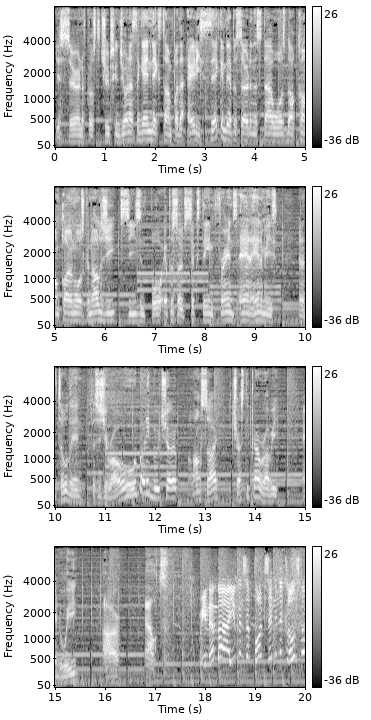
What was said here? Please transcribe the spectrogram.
Yes, sir. And of course, the troops can join us again next time for the 82nd episode in the Star Wars.com Clone Wars chronology, Season 4, Episode 16 Friends and Enemies. And until then, this is your old buddy Bucho alongside your trusty pal Robbie, and we are out. Remember, you can support Send in the Clones for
